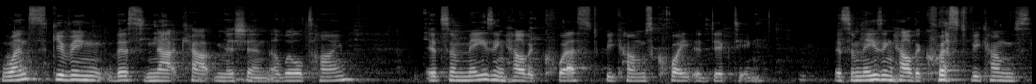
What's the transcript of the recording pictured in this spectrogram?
once giving this NatCap mission a little time, it's amazing how the quest becomes quite addicting. It's amazing how the quest becomes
